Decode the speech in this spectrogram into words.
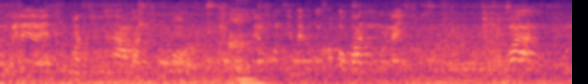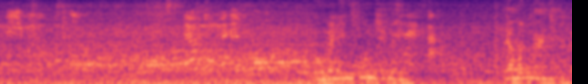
นูไม่ได้ไลฟ์สดมาสี่ห้าวันก่อนอ่าแล้วคนที่ไปพูดเขาบอกว่าหนูไลฟ์สดว่าคนดีมือคนดีแล้วหนูไม่ได้พูดหนูไม่ได้พูดใช่ไหมใช่ค่ะแล้วมันมาจากไหน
